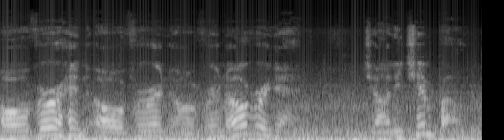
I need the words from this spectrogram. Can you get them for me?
over and over and over and over again. Johnny Chimpo.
